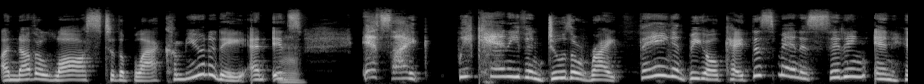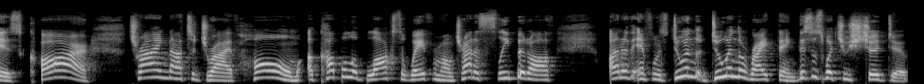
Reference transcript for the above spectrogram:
another loss to the black community. And it's, mm. it's like, we can't even do the right thing and be okay. This man is sitting in his car, trying not to drive home a couple of blocks away from home, trying to sleep it off under the influence, doing the, doing the right thing. This is what you should do.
